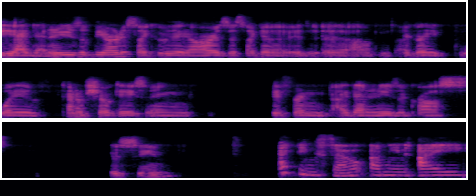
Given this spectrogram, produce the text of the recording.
the identities of the artists, like who they are? Is this like a a, um, a great way of kind of showcasing different identities across this scene? i think so i mean i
